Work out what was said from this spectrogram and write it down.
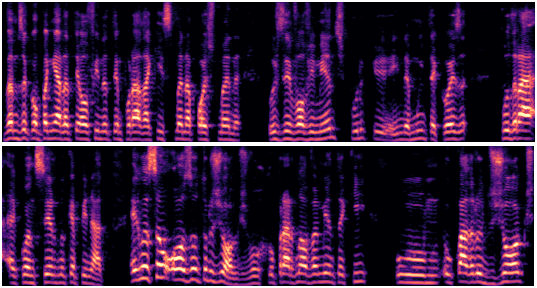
Vamos acompanhar até ao fim da temporada, aqui semana após semana, os desenvolvimentos, porque ainda muita coisa poderá acontecer no campeonato. Em relação aos outros jogos, vou recuperar novamente aqui o, o quadro de jogos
